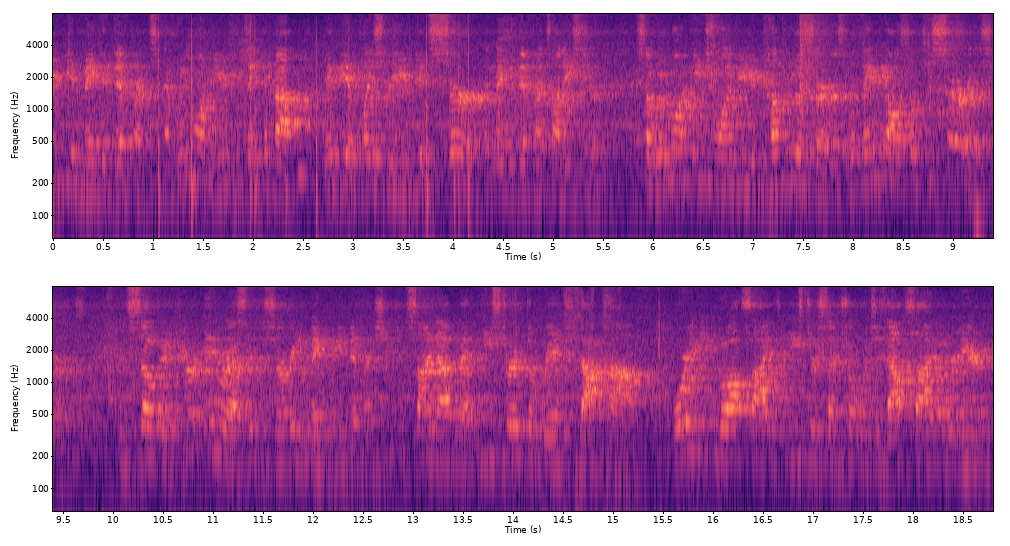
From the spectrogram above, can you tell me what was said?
you can make a difference. And we want you to think about maybe a place where you could serve and make a difference on Easter. So we want each one of you to come to a service, but maybe also to serve at a service. And so if you're interested in serving and making a difference, you can sign up at easterattheridge.com or you can go outside to Easter Central, which is outside over here,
